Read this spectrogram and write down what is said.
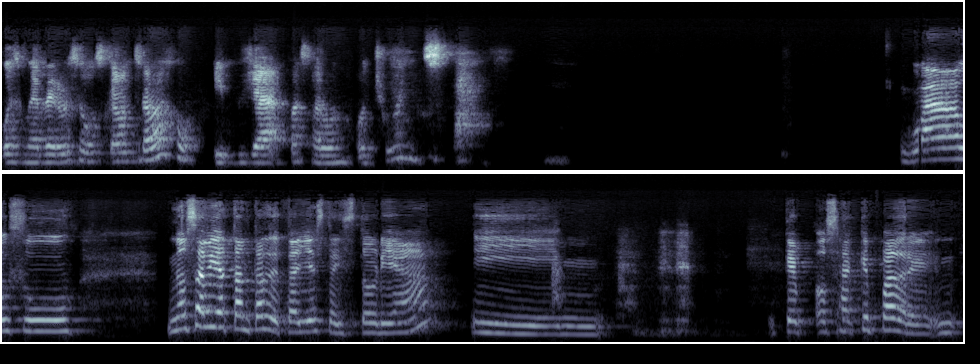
pues me regreso a buscar un trabajo. Y ya pasaron ocho años. Wow, Su. No sabía tanto detalle esta historia y que, o sea, qué padre.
